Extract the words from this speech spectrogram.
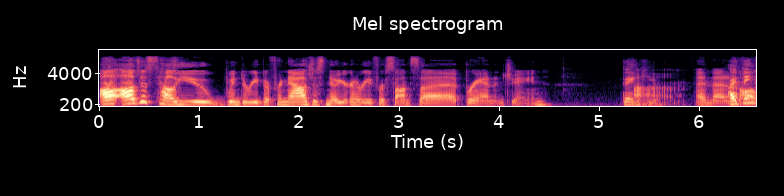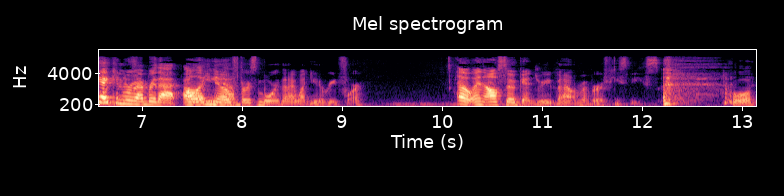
I'll I'll just tell you when to read, but for now, just know you're going to read for Sansa, Bran, and Jeyne. Thank you. Um, and then I think I'll I can know if- remember that. I'll, I'll, let you know, if there's more that I want you to read for. Oh, and also Gendry, but I don't remember if he speaks. Cool.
